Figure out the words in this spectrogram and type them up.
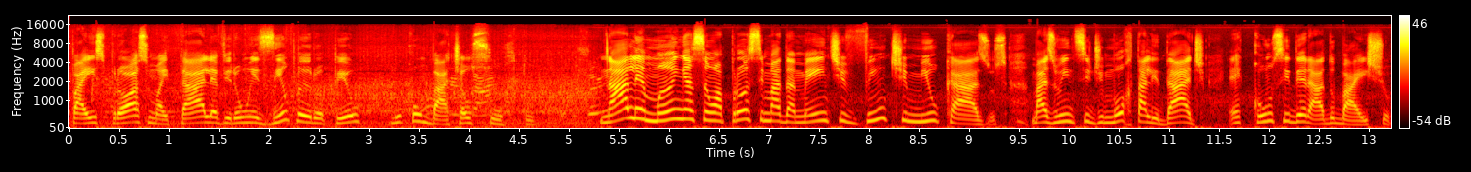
Um país próximo à Itália virou um exemplo europeu no combate ao surto. Na Alemanha são aproximadamente 20 mil casos, mas o índice de mortalidade é considerado baixo.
